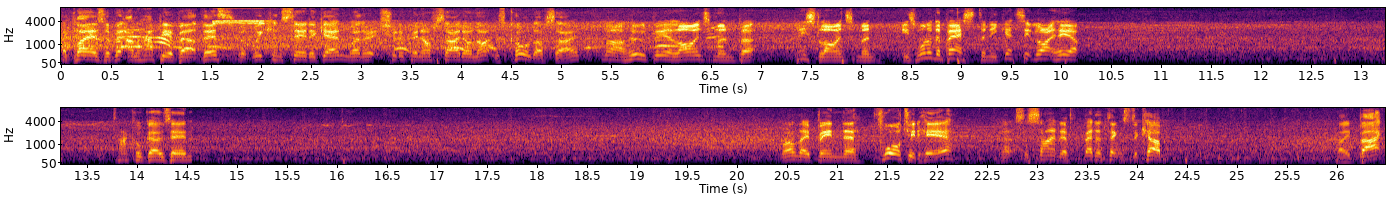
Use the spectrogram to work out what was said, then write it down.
The player's a bit unhappy about this, but we can see it again, whether it should have been offside or not. It was called offside. Well, who'd be a linesman, but this linesman, he's one of the best, and he gets it right here. Tackle goes in. Well, they've been uh, thwarted here. That's a sign of better things to come. Played back.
